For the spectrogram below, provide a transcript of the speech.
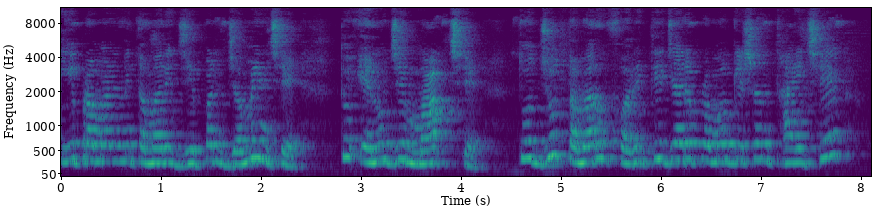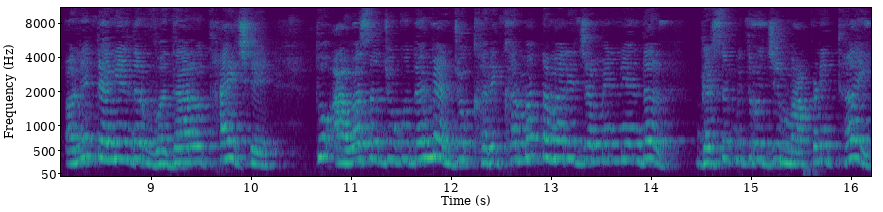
એ પ્રમાણેની તમારી જે પણ જમીન છે તો એનું જે માપ છે, તો જો તમારું ફરીથી જ્યારે પ્રમોલગેશન થાય છે અને તેની અંદર વધારો થાય છે, તો આવા સંજોગો દરમિયાન જો ખરેખરમાં તમારી જમીનની અંદર દર્શક મિત્રો જે માપણી થઈ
